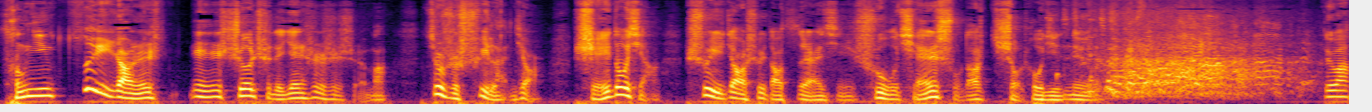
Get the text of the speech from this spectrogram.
曾经最让人令人奢侈的一件事是什么？就是睡懒觉。谁都想睡觉睡到自然醒，数钱数到手抽筋，对不对？对吧？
